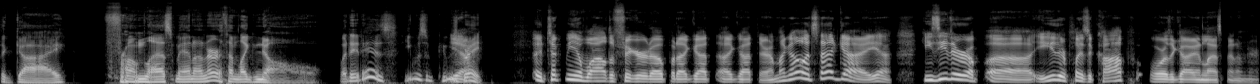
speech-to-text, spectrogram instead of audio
the guy from Last Man on Earth. I'm like, no, but it is. He was he was Yeah. great. It took me a while to figure it out, but I got I got there. I'm like, oh, it's that guy. Yeah, he's either a uh, he either plays a cop or the guy in Last Man on Earth.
